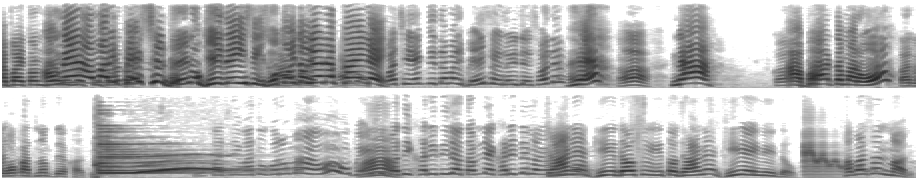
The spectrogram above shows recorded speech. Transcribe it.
આ ભાઈ તને અમે અમારી સ્પેશિયલ ભેનું ઘી દઈ છી. જો તોય તો લ્યો ને કાઈ નહીં. પછી એક દી તમારી ભેંસે લઈ જઈશ ને? હે? હા. ના. આ આભાર તમારો તારી ઓકાત નથી દેખાતી. ઓકાતની વાતો કરો માં હો હું ભેંસ બધી ખરીદી જાવ તમને ખરીદે લો જાને ઘી દઉં છું ઈ તો જાને ઘી એ નહીં દઉં. ખબર છે ને મારી?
